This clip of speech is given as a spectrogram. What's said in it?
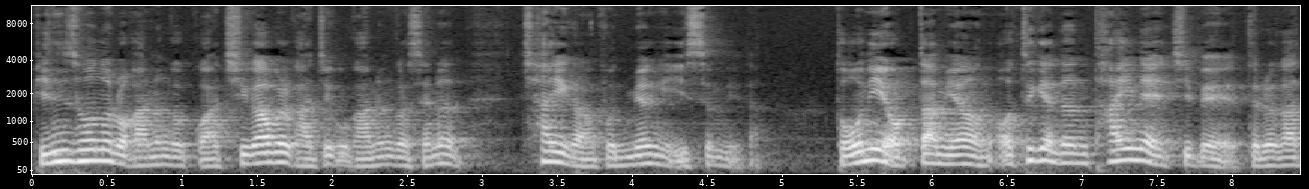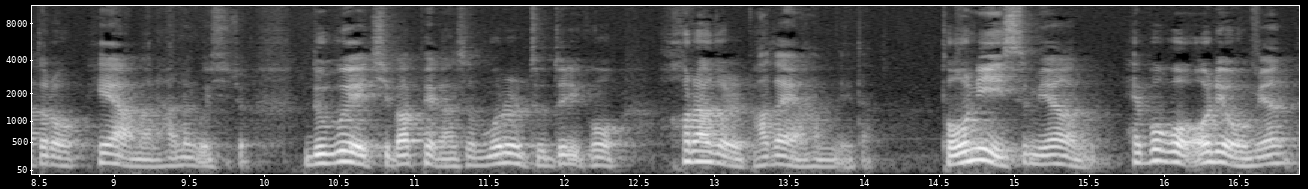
빈손으로 가는 것과 지갑을 가지고 가는 것에는 차이가 분명히 있습니다. 돈이 없다면 어떻게든 타인의 집에 들어가도록 해야만 하는 것이죠. 누구의 집 앞에 가서 문을 두드리고 허락을 받아야 합니다. 돈이 있으면 해보고 어려우면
